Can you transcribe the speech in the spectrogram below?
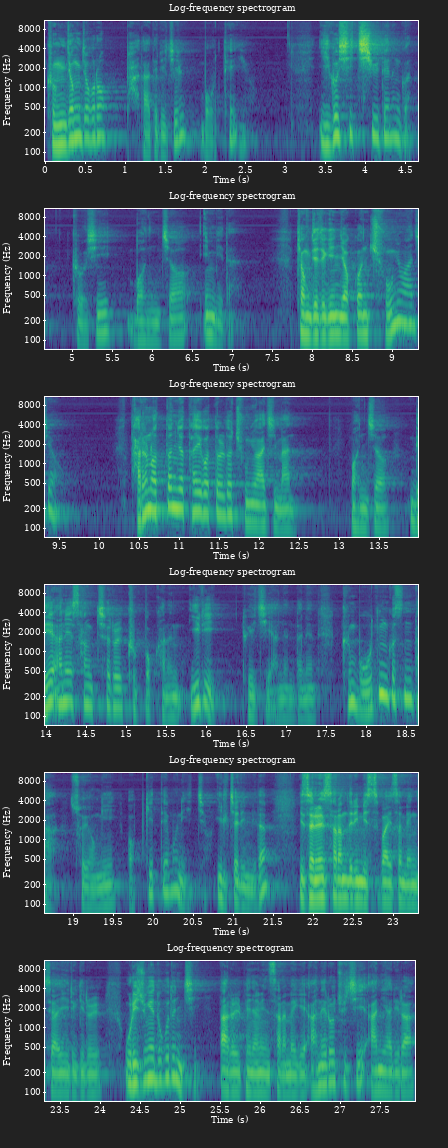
긍정적으로 받아들이질 못해요. 이것이 치유되는 것, 그것이 먼저입니다. 경제적인 여건 중요하죠. 다른 어떤 여타의 것들도 중요하지만 먼저 내 안의 상처를 극복하는 일이 되지 않는다면 그 모든 것은 다 소용이 없기 때문이죠. 1절입니다. 이스라엘 사람들이 미스바에서 맹세하여 이르기를 우리 중에 누구든지 딸을 베냐민 사람에게 아내로 주지 아니하리라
